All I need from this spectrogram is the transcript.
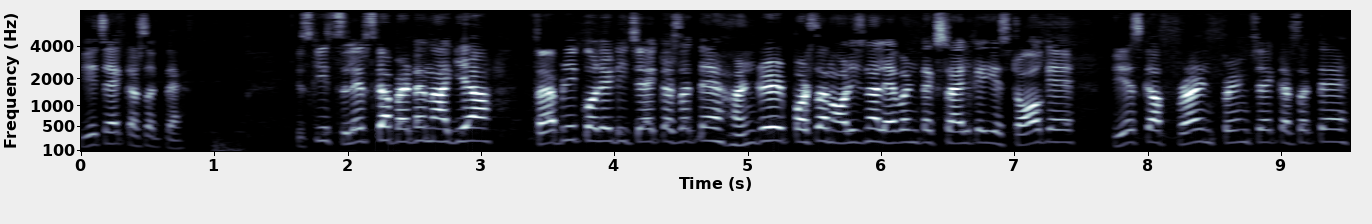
ये चेक कर सकते हैं। इसकी स्लिप्स का पैटर्न आ गया फैब्रिक क्वालिटी चेक कर सकते हैं, hundred percent original Avon textile का ये स्टॉक है। ये इसका फ्रंट प्रिंट चेक कर सकते हैं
